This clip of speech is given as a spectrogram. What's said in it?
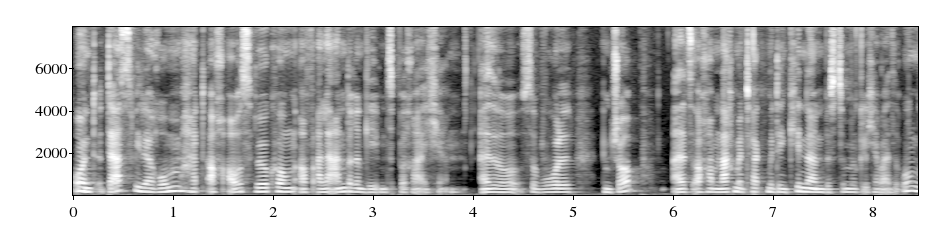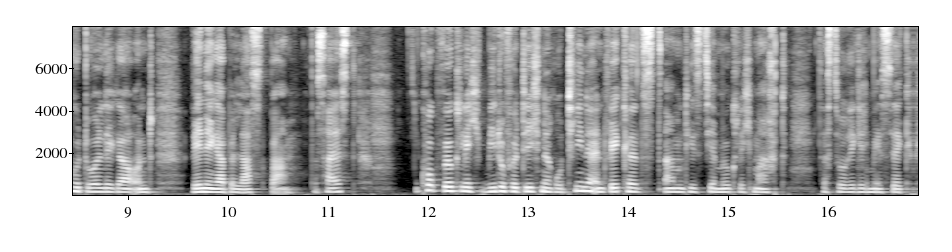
Und das wiederum hat auch Auswirkungen auf alle anderen Lebensbereiche. Also sowohl im Job als auch am Nachmittag mit den Kindern bist du möglicherweise ungeduldiger und weniger belastbar. Das heißt, guck wirklich, wie du für dich eine Routine entwickelst, ähm, die es dir möglich macht, dass du regelmäßig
